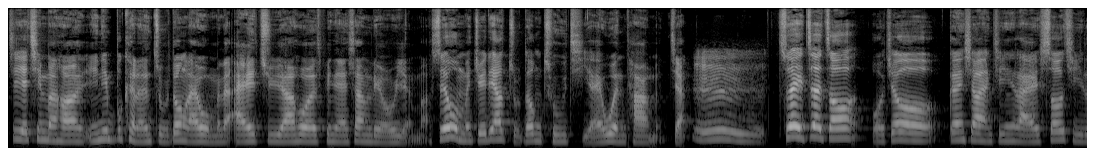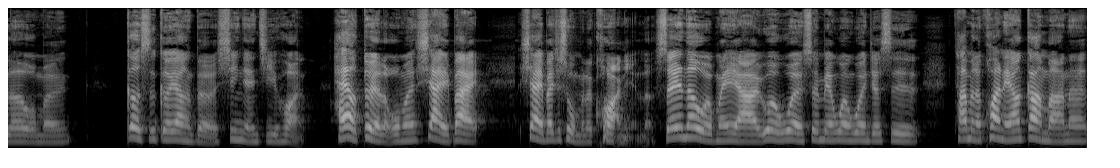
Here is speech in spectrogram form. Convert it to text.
这些亲朋好友一定不可能主动来我们的 IG 啊或者平台上留言嘛，所以我们决定要主动出击来问他们这样。嗯，所以这周我就跟小眼睛来收集了我们各式各样的新年计划。还有，对了，我们下礼拜。下礼拜就是我们的跨年了，所以呢，我们也要问问，顺便问问，就是他们的跨年要干嘛呢？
